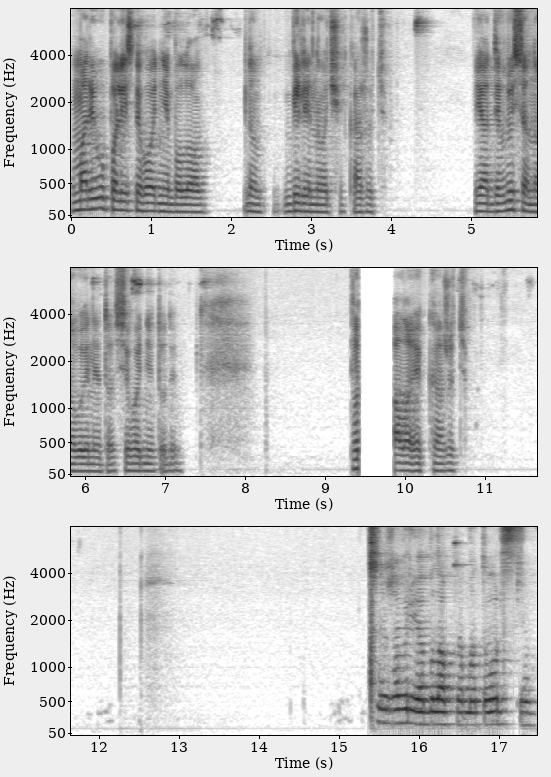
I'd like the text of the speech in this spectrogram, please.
В Маріуполі сьогодні було ну, білі ночі, кажуть. Я дивлюся новини, то сьогодні туди. Прилетало, як кажуть. Я же говорю, я была в Краматорске.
